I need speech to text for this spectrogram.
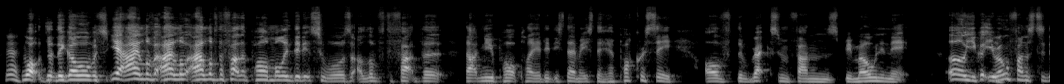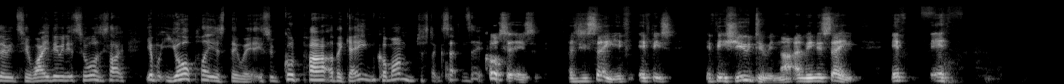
Yeah. What did they go over? To, yeah, I love it. I love. I love the fact that Paul Mullin did it to us. I love the fact that that Newport player did it to them. It's the hypocrisy of the Wrexham fans bemoaning it. Oh, you got your own fans to do it to. Why are you doing it to us? It's like, yeah, but your players do it. It's a good part of the game. Come on, just accept it. Of course it is. As you say, if, if it's if it's you doing that, I mean, to say if if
